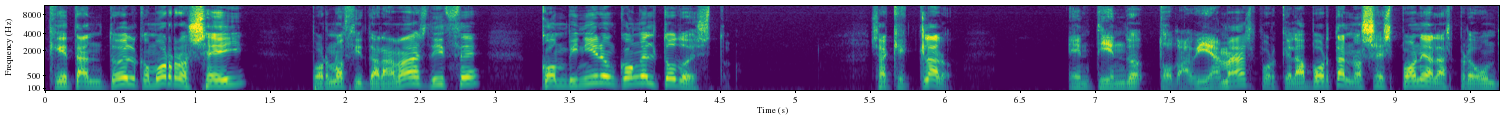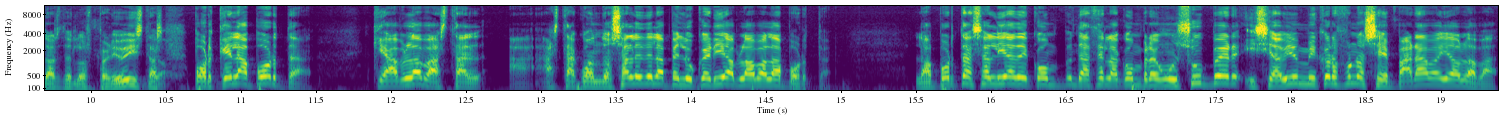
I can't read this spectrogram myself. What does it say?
que tanto él como Rosell, por no citar a más, dice, convinieron con él todo esto. O sea que, claro, entiendo todavía más por qué Laporta no se expone a las preguntas de los periodistas. ¿Por qué Laporta, que hablaba hasta, el- hasta cuando sale de la peluquería, hablaba Laporta? Laporta salía de, hacer la compra en un súper y si había un micrófono se paraba y hablaba.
